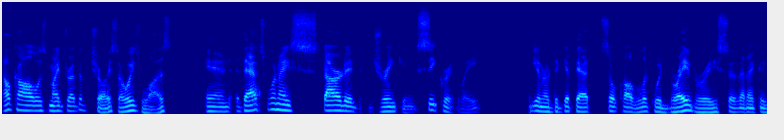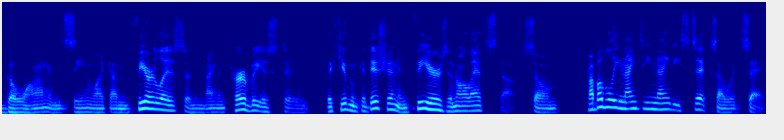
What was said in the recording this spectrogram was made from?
Alcohol was my drug of choice, always was. And that's when I started drinking secretly, you know, to get that so called liquid bravery so that I could go on and seem like I'm fearless and I'm impervious to the human condition and fears and all that stuff. So probably 1996, I would say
